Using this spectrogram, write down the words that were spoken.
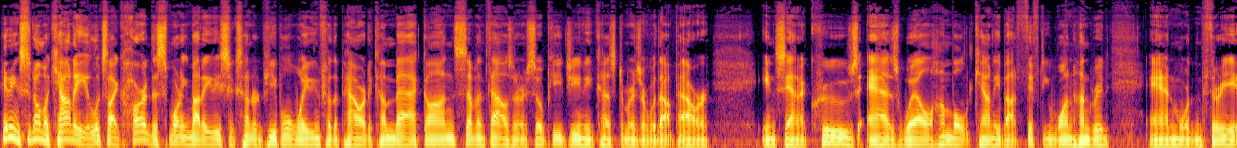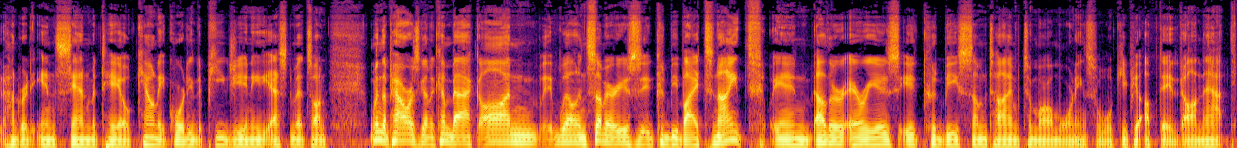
hitting Sonoma County. It looks like hard this morning. About eighty-six hundred people waiting for the power to come back on. 7,000 or so PG&E customers are without power in Santa Cruz as well. Humboldt County about 5,100 and more than 3,800 in San Mateo County, according to PG&E estimates on when the power is going to come back on. Well, in some areas it could be by tonight. In other areas it could be sometime tomorrow morning. So we'll keep you updated on that.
